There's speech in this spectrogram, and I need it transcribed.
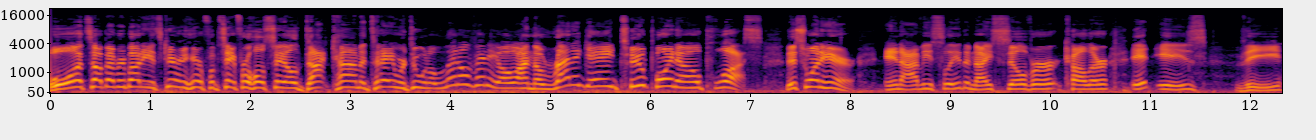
What's up, everybody? It's Gary here from SaferWholesale.com, and today we're doing a little video on the Renegade 2.0 Plus. This one here, in obviously the nice silver color, it is the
